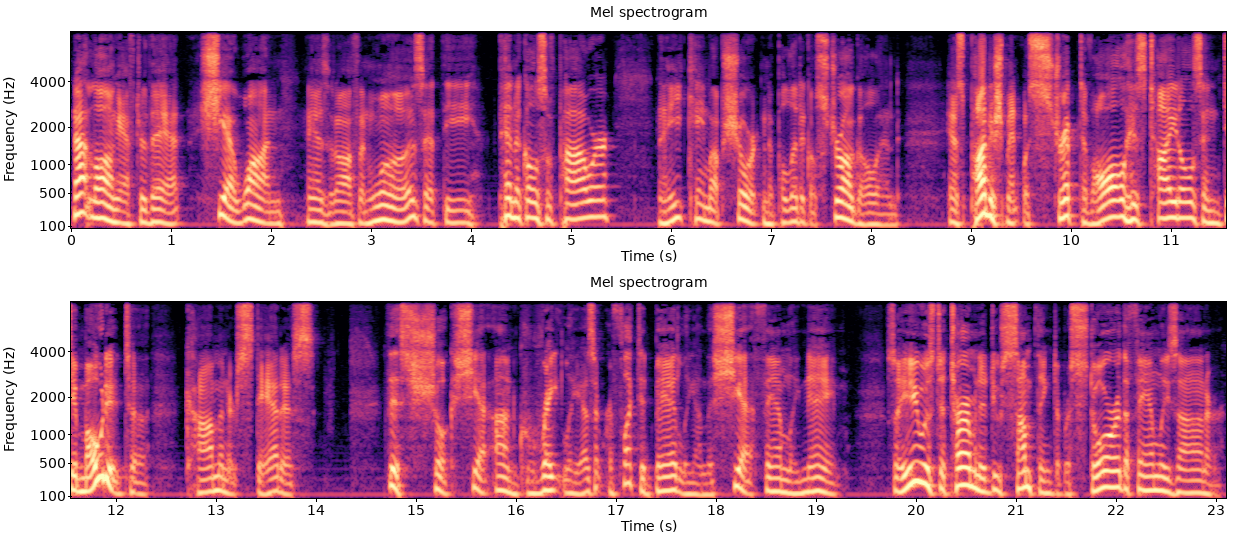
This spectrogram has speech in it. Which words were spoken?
Not long after that, Xie Wan, as it often was, at the pinnacles of power, he came up short in a political struggle and, as punishment, was stripped of all his titles and demoted to commoner status. This shook Xie An greatly as it reflected badly on the Xie family name, so he was determined to do something to restore the family's honor.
